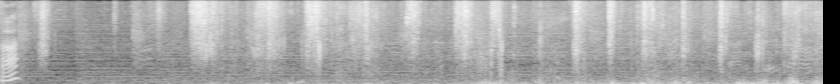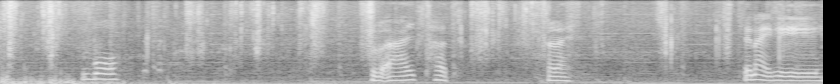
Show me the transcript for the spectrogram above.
Hả? Bô vãi thật. Ở đây thế này thì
